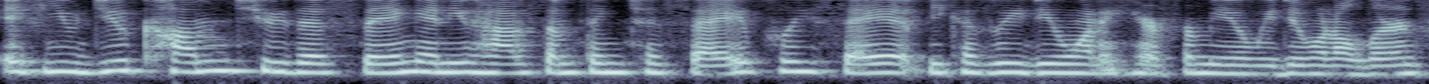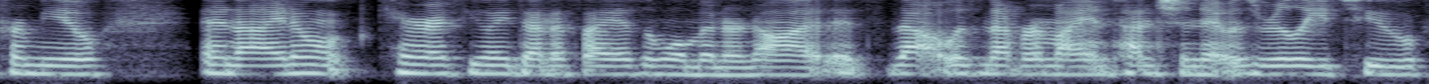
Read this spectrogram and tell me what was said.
if you do come to this thing and you have something to say, please say it because we do want to hear from you. We do want to learn from you. And I don't care if you identify as a woman or not. It's that was never my intention. It was really to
